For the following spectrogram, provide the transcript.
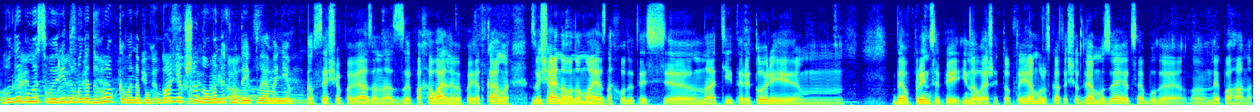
Вони були своєрідними надгробками на похованнях шанованих людей племені. Все, що пов'язано з поховальними пам'ятками, звичайно, воно має знаходитись е, на тій території, де в принципі і належить. Тобто я можу сказати, що для музею це буде е, непогано.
